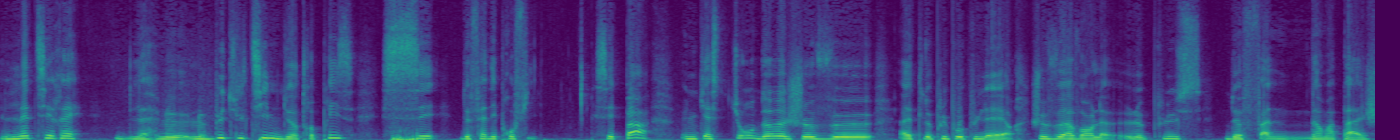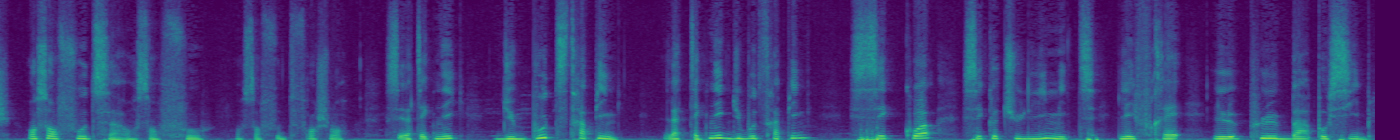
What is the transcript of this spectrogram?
l'intérêt, le, le but ultime d'une entreprise, c'est de faire des profits C'est pas une question de je veux être le plus populaire, je veux avoir le, plus de fans dans ma page. On s'en fout de ça, on s'en fout. On s'en fout franchement. C'est la technique du bootstrapping. La technique du bootstrapping, c'est quoi? C'est que tu limites les frais le plus bas possible.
